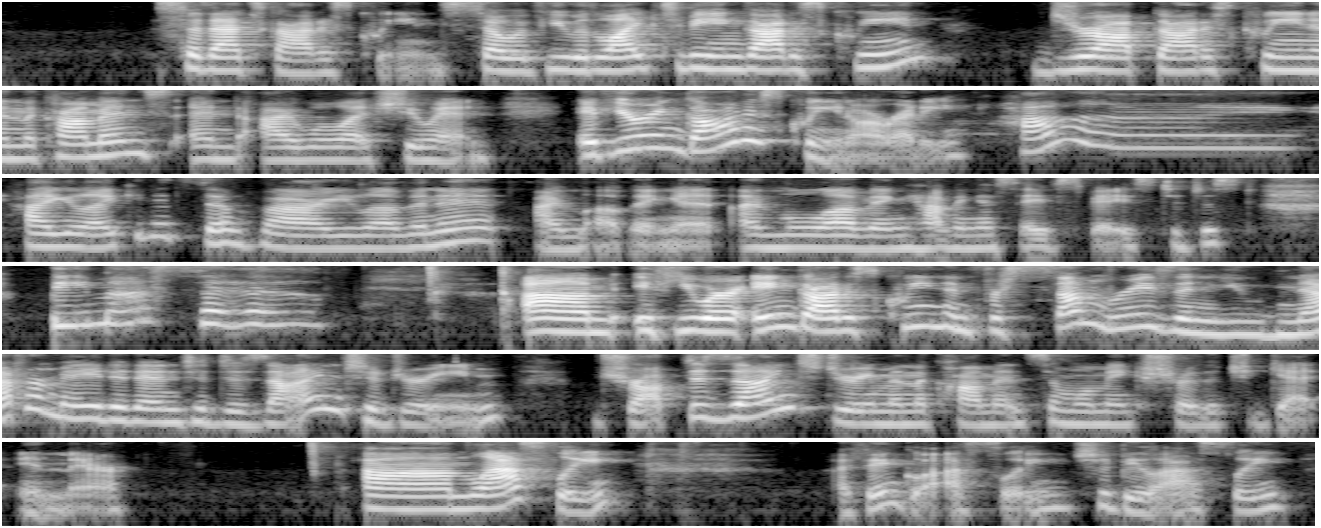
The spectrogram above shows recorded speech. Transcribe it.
so that's Goddess Queen. So if you would like to be in Goddess Queen, drop Goddess Queen in the comments and I will let you in. If you're in Goddess Queen already, hi. How you liking it so far? Are you loving it? I'm loving it. I'm loving having a safe space to just be myself. Um, if you are in Goddess Queen and for some reason you never made it into Design to Dream, drop Design to Dream in the comments and we'll make sure that you get in there. Um, lastly, I think lastly, should be lastly,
